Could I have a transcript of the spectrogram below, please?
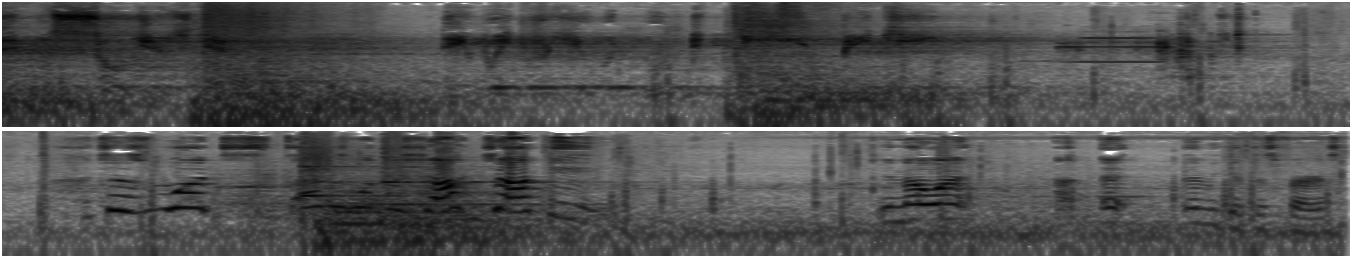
men a soldier's death. They wait for you in Wounded Knee and Peking. just want, I just want the shock jockey. You know what? I, eh, let me get this first.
